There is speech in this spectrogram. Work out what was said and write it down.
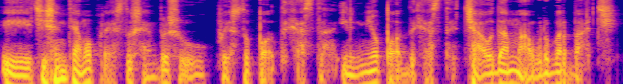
e ci sentiamo presto sempre su questo podcast, il mio podcast. Ciao da Mauro Barbacci.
